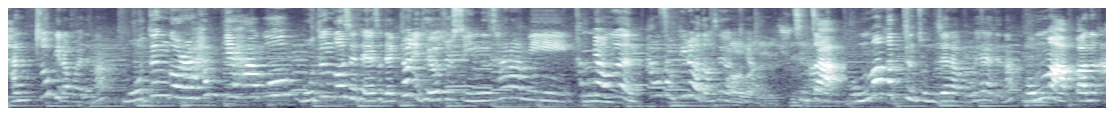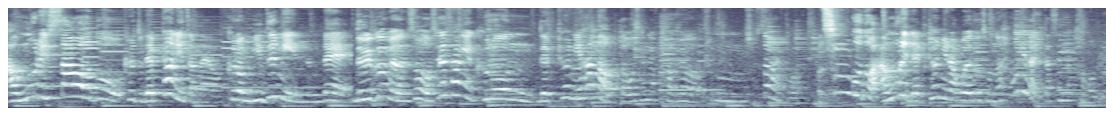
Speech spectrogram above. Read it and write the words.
반쪽이라고 해야 되나? 모든 거를 함께 하고 모든 것에 대해서 내 편이 되어줄 수 있는 사람이 한 명은 항상 필요하다고 아 생각해요. 맞아. 이거 중요해. 진짜 엄마 같은 존재라고 해야 되나? 엄마 아빠는 아무리 싸워도 그래도 내 편이잖아요. 그런 믿음이 있는데 늙으면서 세상에 그런 내 편이 하나 없다고 생각하면 좀 속상할 것 같아요. 맞아. 친구도 아무리 내 편이라고 해도 저는 한계가 있다 생각하거든요.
